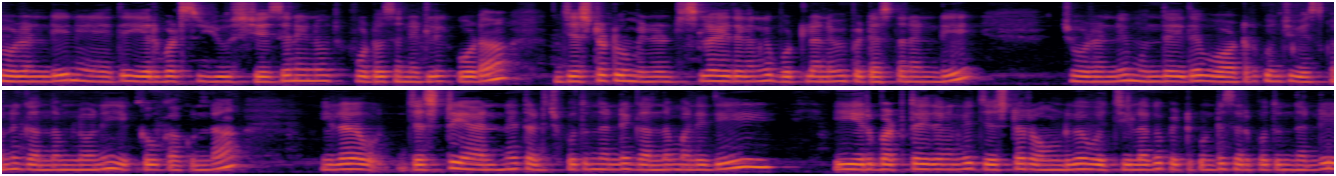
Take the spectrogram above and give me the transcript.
చూడండి నేనైతే ఇయర్ బడ్స్ యూస్ చేసి నేను ఫొటోస్ అన్నిటికీ కూడా జస్ట్ టూ మినిట్స్లో అయితే కనుక బొట్లు అనేవి పెట్టేస్తానండి. చూడండి ముందైతే వాటర్ కొంచెం వేసుకుని గంధంలోనే ఎక్కువ కాకుండా ఇలా జస్ట్ వెంటనే తడిచిపోతుందండి గంధం అనేది. ఈ ఇయర్ బడ్తో అయితే కనుక జస్ట్ రౌండ్గా వచ్చేలాగా పెట్టుకుంటే సరిపోతుందండి.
